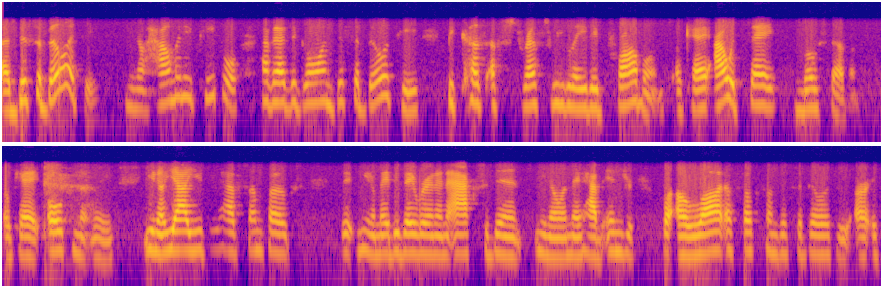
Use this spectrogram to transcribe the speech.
uh, disability. You know, how many people have had to go on disability because of stress related problems? Okay, I would say most of them. Okay, ultimately, you know, yeah, you do have some folks that, you know, maybe they were in an accident, you know, and they have injury, but a lot of folks on disability are it's,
